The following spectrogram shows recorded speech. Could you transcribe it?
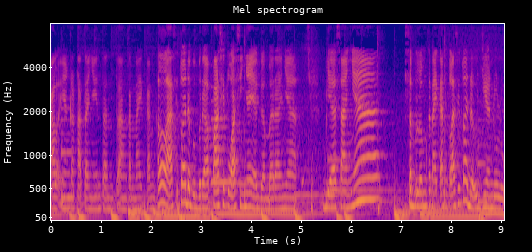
kalau yang kakak tanyain tentang kenaikan kelas itu ada beberapa situasinya ya gambarannya. Biasanya sebelum kenaikan kelas itu ada ujian dulu.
